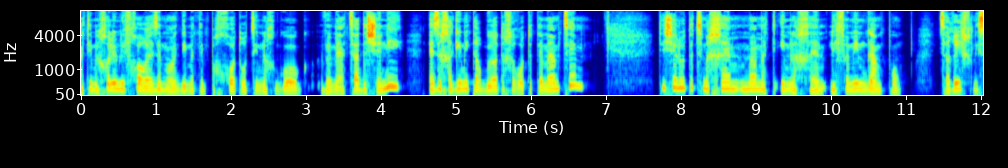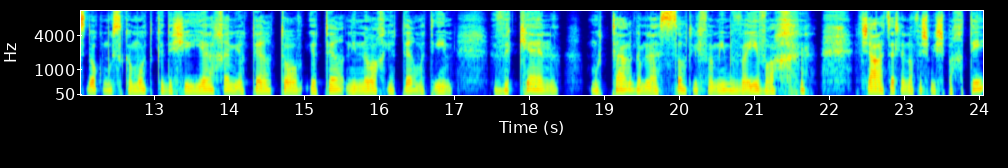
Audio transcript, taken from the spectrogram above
אתם יכולים לבחור איזה מועדים אתם פחות רוצים לחגוג, ומהצד השני, איזה חגים מתרבויות אחרות אתם מאמצים. תשאלו את עצמכם מה מתאים לכם, לפעמים גם פה. צריך לסדוק מוסכמות כדי שיהיה לכם יותר טוב, יותר נינוח, יותר מתאים. וכן, מותר גם לעשות לפעמים ויברח. אפשר לצאת לנופש משפחתי,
